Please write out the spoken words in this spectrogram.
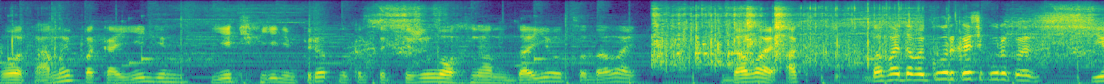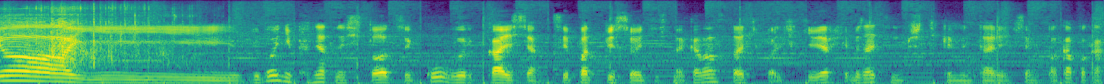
Вот, а мы пока едем, едем, едем вперед, ну как-то тяжело нам дается, давай, давай, а, давай, давай, кувыркайся, кувыркайся, и в любой непонятной ситуации кувыркайся. И подписывайтесь на канал, ставьте пальчики вверх, обязательно пишите комментарии. Всем пока-пока.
